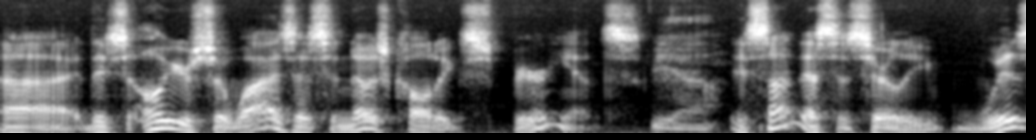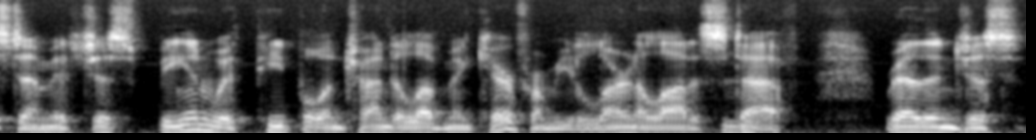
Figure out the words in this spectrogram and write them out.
Uh, they said, Oh, you're so wise. I said, No, it's called experience. Yeah. It's not necessarily wisdom. It's just being with people and trying to love them and care for them. You learn a lot of stuff rather than just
